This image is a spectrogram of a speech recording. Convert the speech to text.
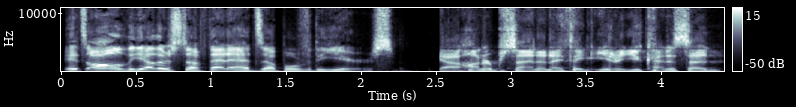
It's all the other stuff that adds up over the years. Yeah, hundred percent. And I think you know you kind of said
